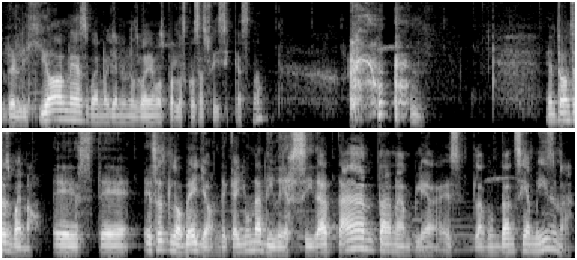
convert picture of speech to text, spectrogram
religiones, bueno, ya no nos vayamos por las cosas físicas, ¿no? Entonces, bueno, este, eso es lo bello, de que hay una diversidad tan, tan amplia, es la abundancia misma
